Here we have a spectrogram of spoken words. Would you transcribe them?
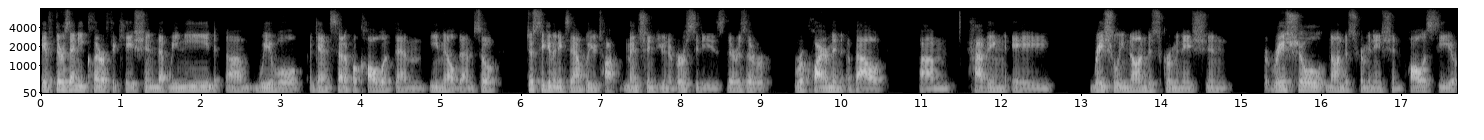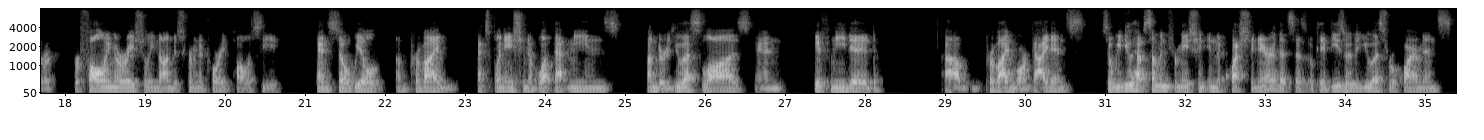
If there's any clarification that we need, um, we will again set up a call with them, email them. So just to give an example, you talked mentioned universities. There's a requirement about um, having a racially non-discrimination, racial non-discrimination policy or, or following a racially non-discriminatory policy. And so we'll um, provide explanation of what that means under US laws and if needed, uh, provide more guidance. So we do have some information in the questionnaire that says, okay, these are the US requirements.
